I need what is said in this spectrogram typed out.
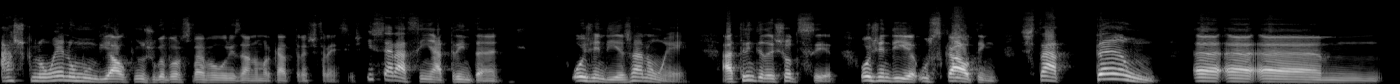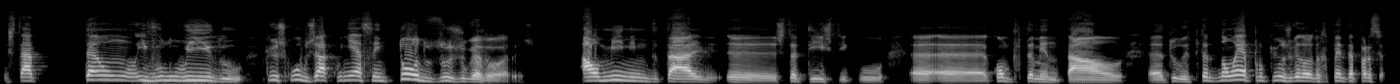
acho que não é no Mundial que um jogador se vai valorizar no mercado de transferências. Isso era assim há 30 anos. Hoje em dia já não é. Há 30 deixou de ser. Hoje em dia, o scouting está tão. Uh, uh, uh, está tão evoluído que os clubes já conhecem todos os jogadores ao mínimo detalhe uh, estatístico, comportamental, tudo isso. Portanto, não é porque um jogador de repente apareceu.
